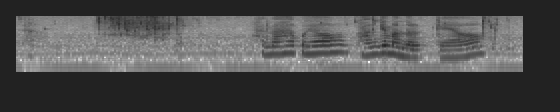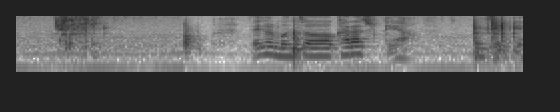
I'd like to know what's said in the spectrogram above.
자, 하나 하고요. 반 개만 넣을게요. 자, 이걸 먼저 갈아줄게요. 믹서기에.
